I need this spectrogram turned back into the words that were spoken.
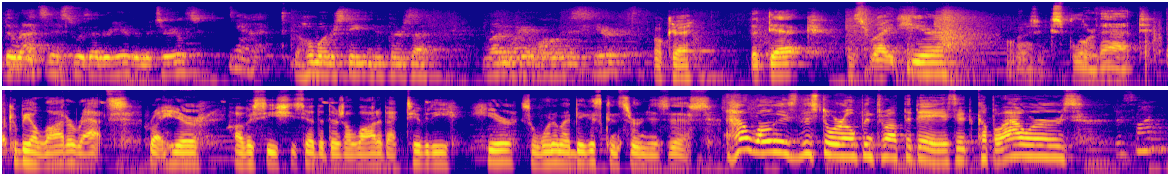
The rat's nest was under here, the materials? yeah. The homeowner stating that there's a runway along this here. Okay. The deck is right here. We're gonna explore that. Could be a lot of rats right here. Obviously, she said that there's a lot of activity here. So one of my biggest concerns is this. How long is this door open throughout the day? Is it a couple hours? This one?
